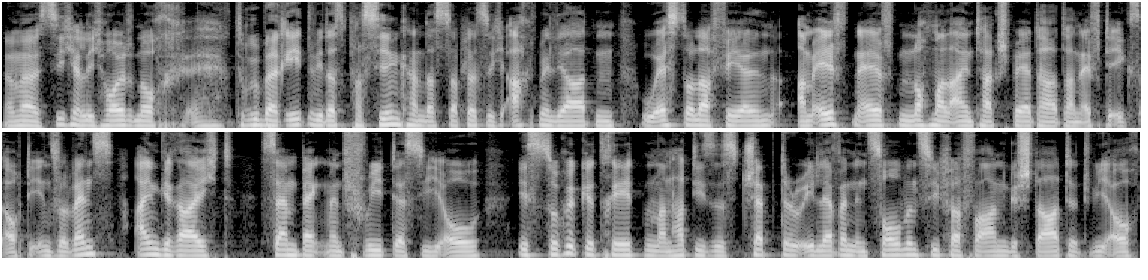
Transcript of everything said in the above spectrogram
Wenn wir sicherlich heute noch äh, drüber reden, wie das passieren kann, dass da plötzlich 8 Milliarden US-Dollar fehlen. Am 11.11. .11. nochmal einen Tag später hat dann FTX auch die Insolvenz eingereicht. Sam Bankman-Fried, der CEO, ist zurückgetreten. Man hat dieses Chapter 11 Insolvency-Verfahren gestartet, wie auch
